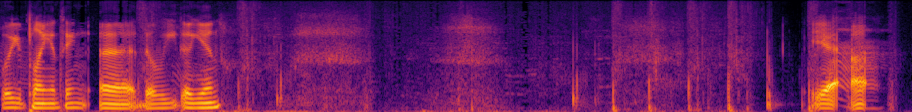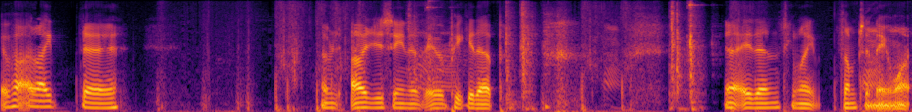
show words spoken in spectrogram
were you planting, uh, the wheat again? Yeah, I, if I like the... I'm, I was just saying that they would pick it up. yeah, it doesn't seem like something they want.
